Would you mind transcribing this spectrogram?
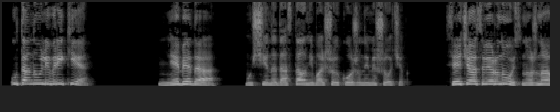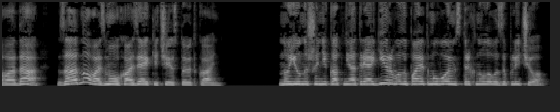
— «утонули в реке». «Не беда», — мужчина достал небольшой кожаный мешочек. «Сейчас вернусь, нужна вода, заодно возьму у хозяйки чистую ткань». Но юноша никак не отреагировал, и поэтому воин встряхнул его за плечо.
